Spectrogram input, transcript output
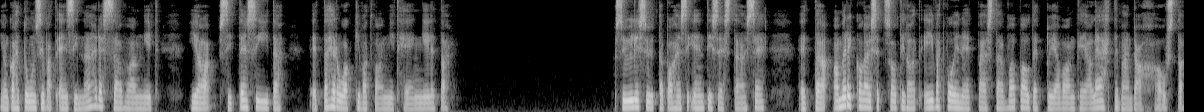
jonka he tunsivat ensin nähdessään vangit, ja sitten siitä, että he ruokkivat vangit hengiltä. Syyllisyyttä pahensi entisestään se, että amerikkalaiset sotilaat eivät voineet päästää vapautettuja vankeja lähtemään Dachausta.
